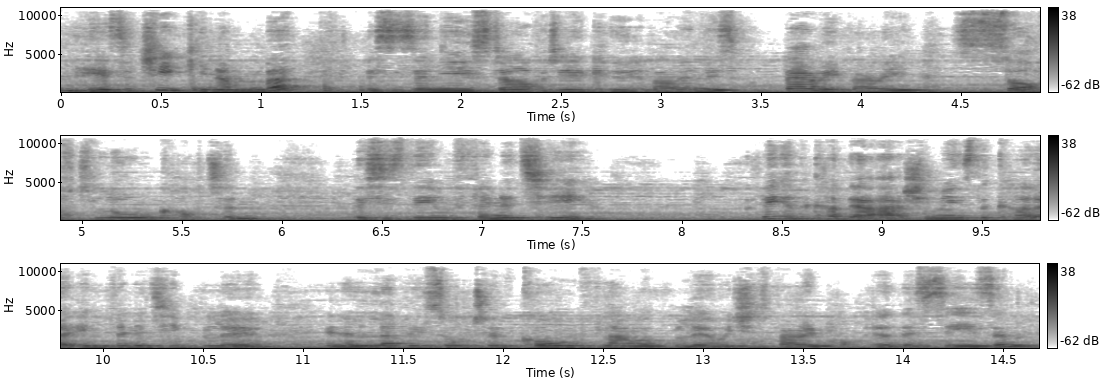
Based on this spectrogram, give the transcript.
And here's a cheeky number. This is a new for Dear in this very, very soft lawn cotton. This is the Infinity. I think that actually means the colour Infinity Blue in a lovely sort of cornflower blue, which is very popular this season.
